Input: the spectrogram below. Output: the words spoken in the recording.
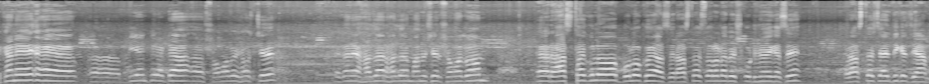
এখানে বিএনপির একটা সমাবেশ হচ্ছে। এখানে হাজার হাজার মানুষের সমাগম। রাস্তাগুলো ব্লক হয়ে আছে। রাস্তা চলাটা বেশ কঠিন হয়ে গেছে। রাস্তার চারিদিকে জ্যাম।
